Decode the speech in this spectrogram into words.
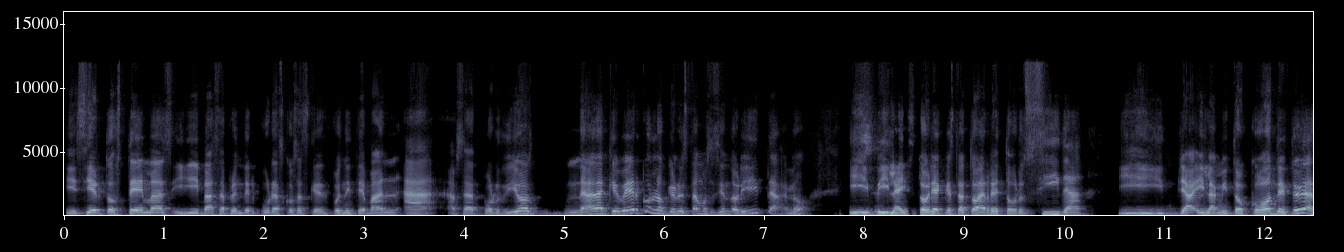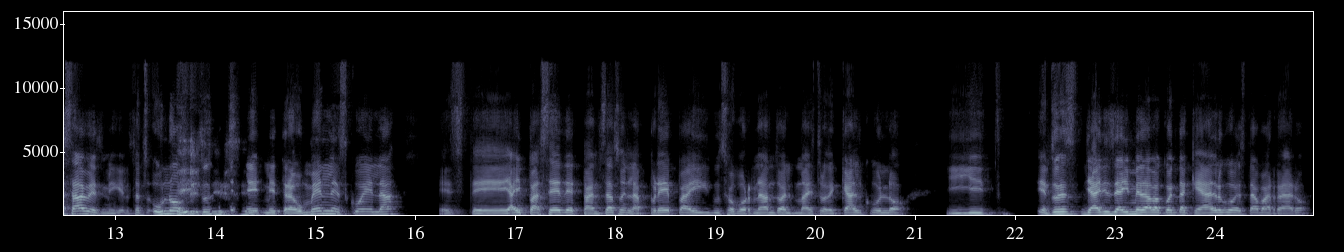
y ciertos temas y vas a aprender puras cosas que después ni te van a, o sea, por Dios, nada que ver con lo que no estamos haciendo ahorita, ¿no? Y, sí. y la historia que está toda retorcida y ya, y la mitocondria, tú ya sabes, Miguel. Uno, sí, entonces, sí, me, me, traumé en la escuela, este, ahí pasé de panzazo en la prepa, ahí sobornando al maestro de cálculo, y entonces ya desde ahí me daba cuenta que algo estaba raro,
